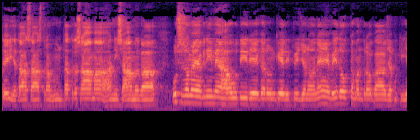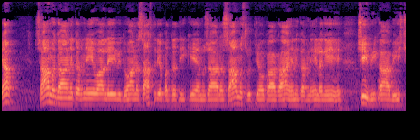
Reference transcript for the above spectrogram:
ते यथाशास्त्रं तत्र सामानिशामगा उस समय अग्नि में आहुति देकर उनके ऋत्विजनों ने वेदोक्त मंत्रों का जप किया। साम गान करने वाले विद्वान शास्त्रीय पद्धति के अनुसार साम श्रुतियों का गायन करने लगे। शिविका शिविकाभिश्च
